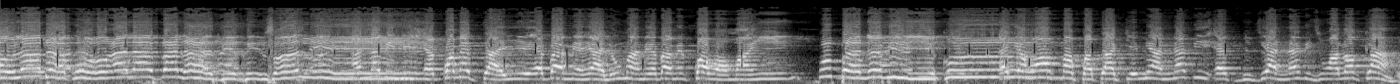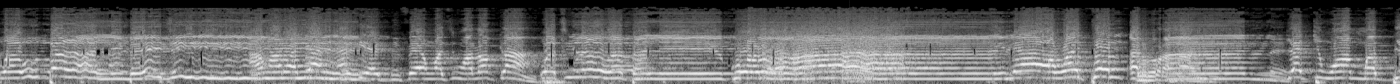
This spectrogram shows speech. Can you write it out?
awladakum ala thalathi khisali. anábì ní ẹ̀kọ́ mẹ́ta yìí ẹ bá mi ẹ̀yà àlùmọ́ mi ẹ bá mi kọ́ àwọn ọmọ yín Hubba nabiyyikum. ẹ jẹ́ wọ́n mọ pàtàkì mi ànábì ẹ̀pìtì ànábì tí wọ́n lọ́kàn Wa hubba ahli bayti. àwọn ará ilé ànábì ẹ̀gbìnfẹ́ wọn tí wọ́n lọ́kàn Wa tilawatal Qur'an. ilé awẹ́tẹ́l alukurahani Qur'an. jẹ́ kí wọ́n mọ bí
